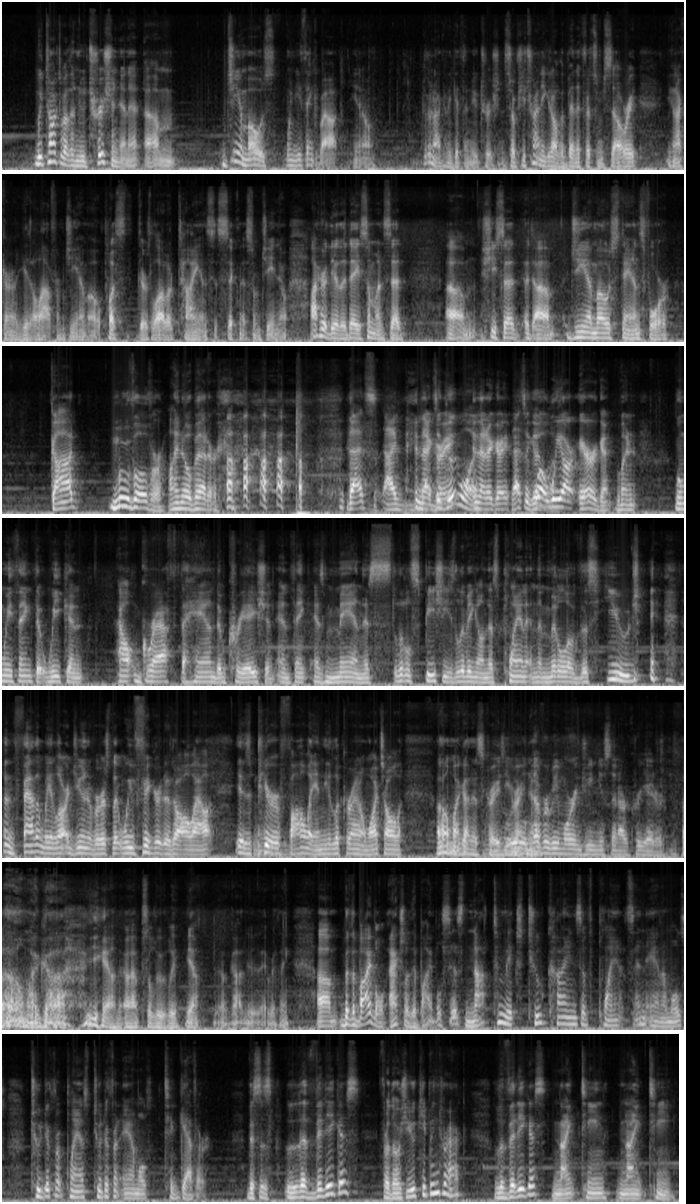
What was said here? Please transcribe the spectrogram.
we talked about the nutrition in it. Um, GMOs, when you think about, you know, they're not going to get the nutrition. So if you're trying to get all the benefits from celery, you're not going to get a lot from GMO. Plus, there's a lot of tie-ins to sickness from GMO. I heard the other day someone said, um, she said, uh, GMO stands for God, move over. I know better. That's I. Isn't that that's great? a good one. Isn't that a great? That's a good well, one. we are arrogant when when we think that we can outgraft the hand of creation and think as man, this little species living on this planet in the middle of this huge, unfathomably large universe that we've figured it all out is pure folly. And you look around and watch all the Oh my God, it's crazy we right now. We will never be more ingenious than our Creator. Oh my God. Yeah, no, absolutely. Yeah, no, God knew everything. Um, but the Bible, actually, the Bible says not to mix two kinds of plants and animals, two different plants, two different animals together. This is Leviticus, for those of you keeping track, Leviticus 19:19.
